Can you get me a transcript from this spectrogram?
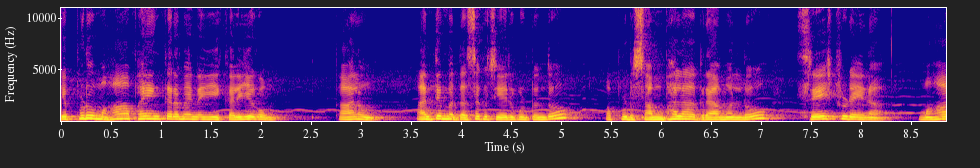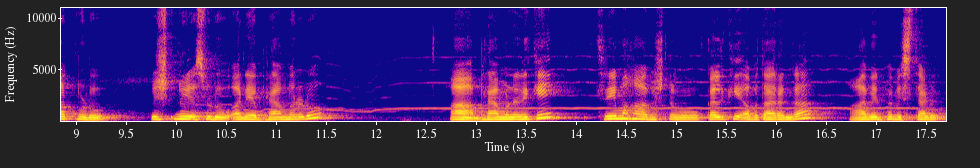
ఎప్పుడు మహాభయంకరమైన ఈ కలియుగం కాలం అంతిమ దశకు చేరుకుంటుందో అప్పుడు సంభల గ్రామంలో శ్రేష్ఠుడైన మహాత్ముడు విష్ణుయసుడు అనే బ్రాహ్మణుడు ఆ బ్రాహ్మణునికి శ్రీ మహావిష్ణువు కలికి అవతారంగా ఆవిర్భవిస్తాడు.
